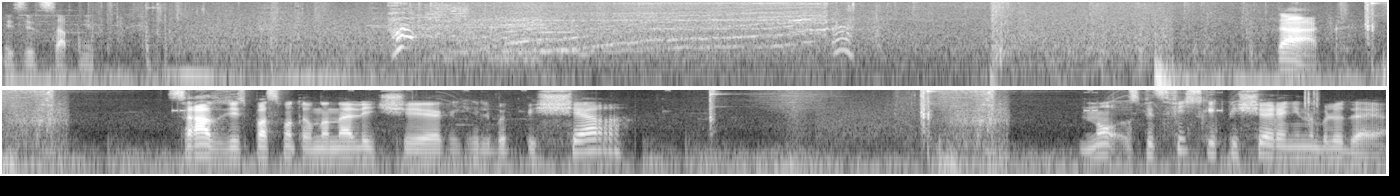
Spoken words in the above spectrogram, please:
Если цапнет. Так. Сразу здесь посмотрим на наличие каких-либо пещер. Но специфических пещер я не наблюдаю.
